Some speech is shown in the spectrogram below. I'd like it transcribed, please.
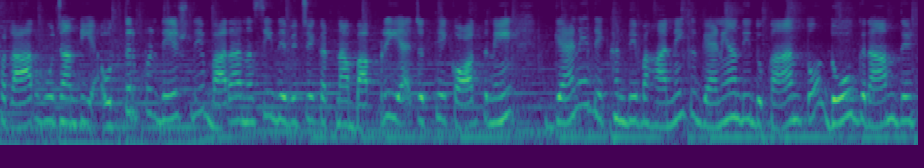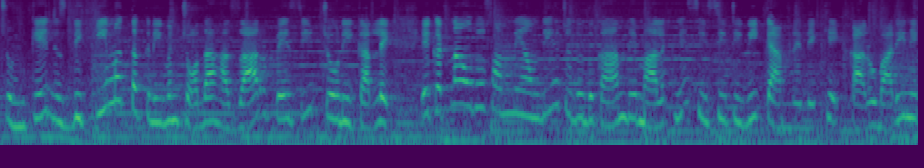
ਫਰਾਰ ਹੋ ਜਾਂਦੀ ਹੈ। ਉੱਤਰ ਪ੍ਰਦੇਸ਼ ਦੇ ਬਾਰਾਨਸੀ ਦੇ ਵਿੱਚ ਇਹ ਘਟਨਾ ਵਾਪਰੀ ਹੈ, ਜਿੱਥੇ ਇੱਕ ਔਰਤ ਨੇ ਗਹਿਣੇ ਦੇਖਣ ਦੇ ਬਹਾਨੇ ਇੱਕ ਗਹਿਣਿਆਂ ਦੀ ਦੁਕਾਨ ਤੋਂ 2 ਗ੍ਰਾਮ ਦੇ ਝੁਮਕੇ ਜਿਸ ਦੀ ਕੀਮਤ ਤਕਰੀਬਨ 14000 ਰੁਪਏ ਸੀ, ਚੋਰੀ ਕਰ ਲਏ। ਇਹ ਘਟਨਾ ਉਦੋਂ ਸਾਹਮਣੇ ਆਉਂਦੀ ਹੈ ਜਦੋਂ ਦੁਕਾਨ ਦੇ ਮਾਲਕ ਨੇ ਸੀਸੀਟੀਵੀ ਕੈਮਰੇ ਦੇਖੇ। ਕਾਰੋਬਾਰੀ ਨੇ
